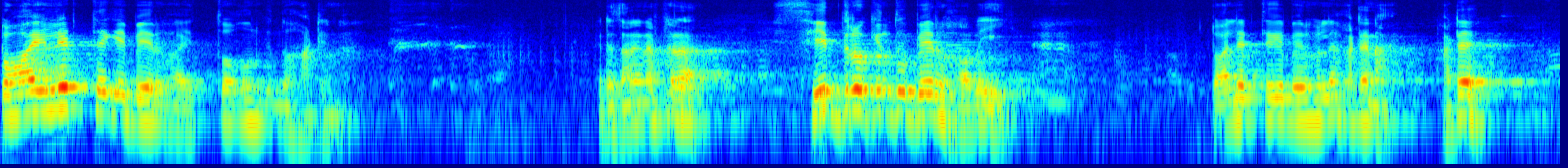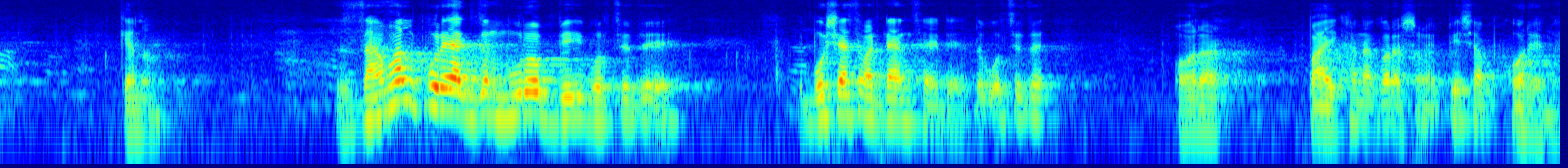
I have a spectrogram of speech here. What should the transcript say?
টয়লেট থেকে বের হয়, তখন কিন্তু হাঁটে না। এটা জানেন আপনারা? ছিদ্র কিন্তু বের হবেই। টয়লেট থেকে বের হলে হাঁটে না। হাঁটে? কেন? জামালপুরে একজন মুরব্বী বলছে যে বসে আছে আমার ডান সাইডে। তো বলছে যে ওরা পায়খানা করার সময় পেশাব করে না।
